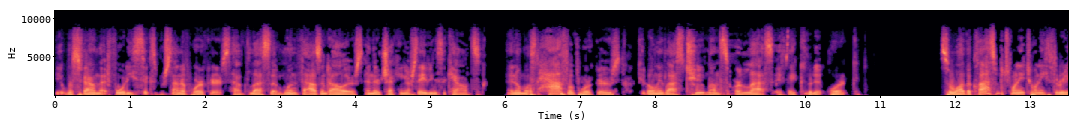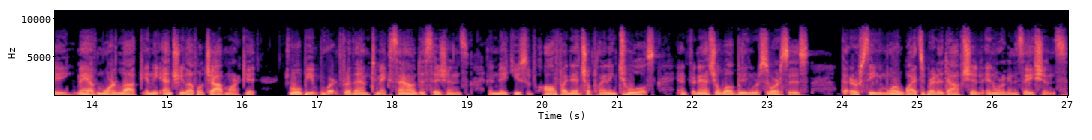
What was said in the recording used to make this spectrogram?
it was found that 46% of workers have less than $1,000 in their checking or savings accounts, and almost half of workers could only last two months or less if they couldn't work. So while the class of 2023 may have more luck in the entry level job market, it will be important for them to make sound decisions and make use of all financial planning tools and financial well being resources that are seeing more widespread adoption in organizations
